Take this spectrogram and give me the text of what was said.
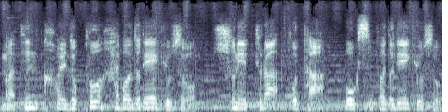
마틴 컬도프 하버드대 교수, 수네트라 부타, 옥스퍼드대 교수,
